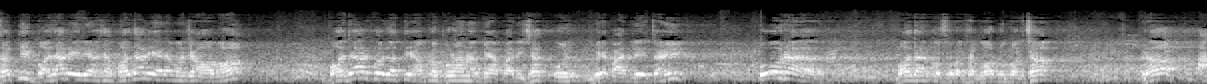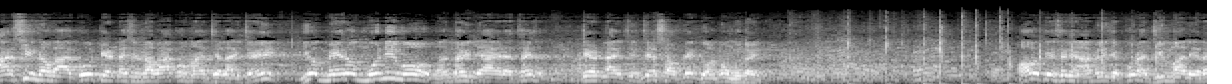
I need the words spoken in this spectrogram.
जति बजार एरिया छ बजार एरियामा चाहिँ अब बजारको जति हाम्रो पुरानो व्यापारी छ ऊ व्यापारीले चाहिँ पुरा बजारको सुरक्षा गर्नुपर्छ र आरसी नभएको ट्रेड लाइसेन्स नभएको मान्छेलाई चाहिँ यो मेरो मुनि मो भन्दै ल्याएर चाहिँ ट्रेड लाइसेन्स चाहिँ सबले गर्नु हुँदैन। हौ त्यसरी हामीले चाहिँ पुरा जिम्मा लिएर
